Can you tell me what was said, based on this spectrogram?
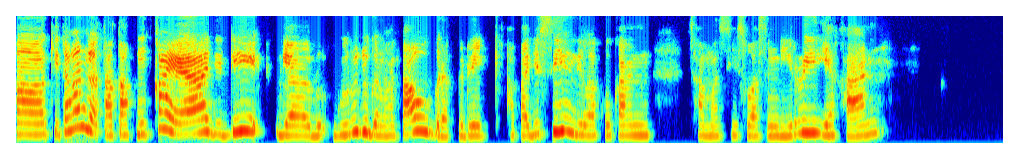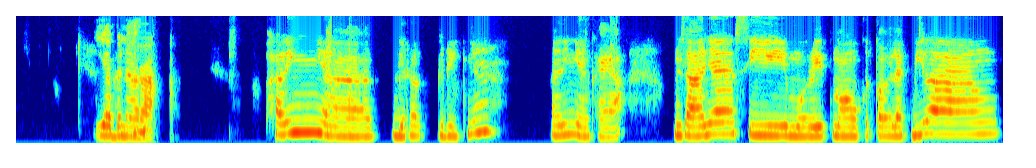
uh, kita kan nggak tatap muka ya jadi ya guru juga nggak tahu gerak gerik apa aja sih yang dilakukan sama siswa sendiri ya kan? Iya benar paling ya gerak geriknya paling ya kayak misalnya si murid mau ke toilet bilang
